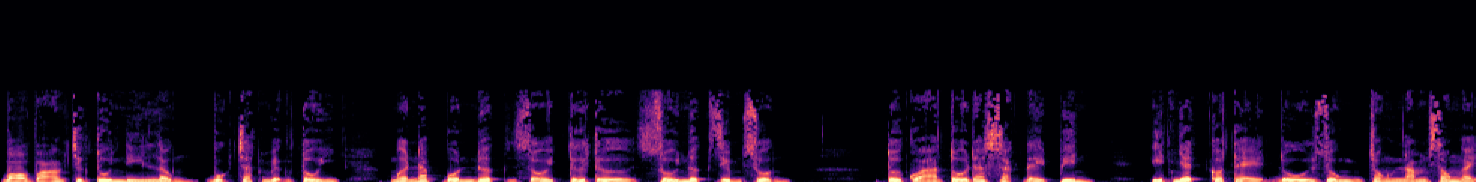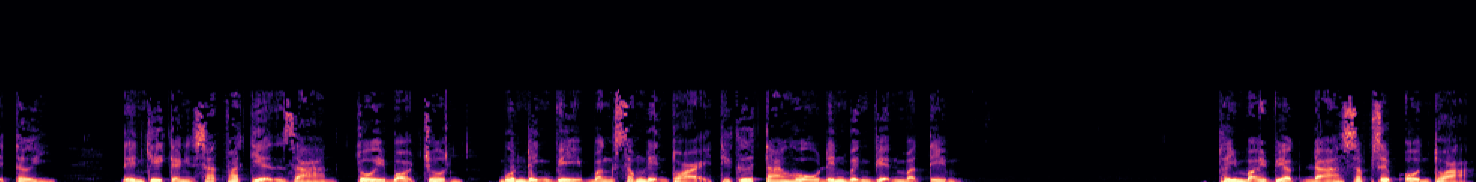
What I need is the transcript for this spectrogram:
Bỏ vào chiếc túi ni lông, Buộc chặt miệng túi, Mở nắp bồn nước rồi từ từ xối nước dìm xuống. Tối qua tôi đã sạc đầy pin, Ít nhất có thể đủ dùng trong 5-6 ngày tới. Đến khi cảnh sát phát hiện ra tôi bỏ trốn, Muốn định vị bằng sóng điện thoại Thì cứ ta hồ đến bệnh viện mà tìm. Thấy mọi việc đã sắp xếp ổn thỏa,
